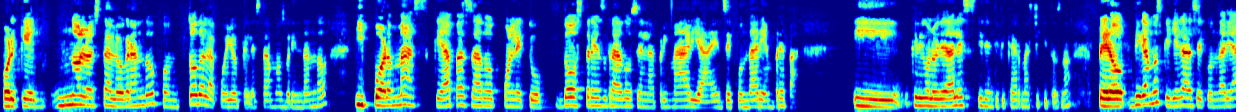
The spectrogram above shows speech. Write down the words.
porque no lo está logrando con todo el apoyo que le estamos brindando y por más que ha pasado, ponle tú, dos, tres grados en la primaria, en secundaria, en prepa, y que digo, lo ideal es identificar más chiquitos, ¿no? Pero digamos que llega a secundaria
